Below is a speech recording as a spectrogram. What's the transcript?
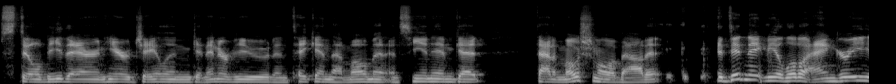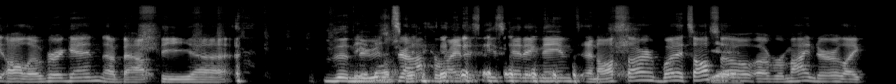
still be there and hear Jalen get interviewed and take in that moment and seeing him get that emotional about it. It did make me a little angry all over again about the uh, the, the news drop right as he's getting named an all star. But it's also yeah. a reminder, like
